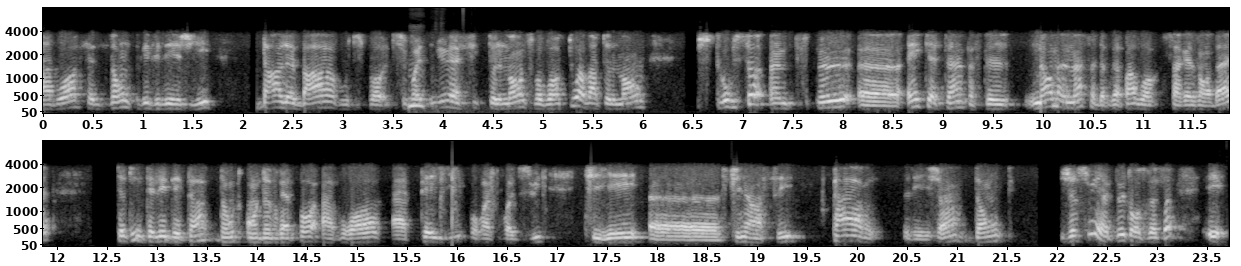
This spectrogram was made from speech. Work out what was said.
avoir cette zone privilégiée dans le bar où tu vas, tu vas être mieux assis que tout le monde, tu vas voir tout avant tout le monde. Je trouve ça un petit peu euh, inquiétant parce que normalement, ça ne devrait pas avoir sa raison d'être. C'est une télé d'État, donc on ne devrait pas avoir à payer pour un produit qui est euh, financé par les gens. Donc, je suis un peu contre ça. Et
